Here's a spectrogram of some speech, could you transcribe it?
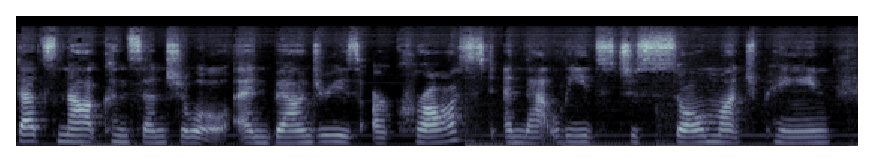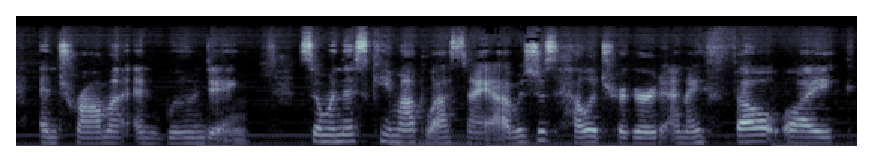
that's not consensual. And boundaries are crossed, and that leads to so much pain and trauma and wounding. So, when this came up last night, I was just hella triggered, and I felt like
